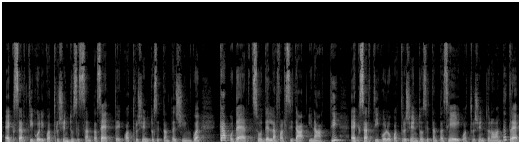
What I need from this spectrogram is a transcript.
ex articoli 467-475. Capo terzo della falsità in atti, ex articolo 476-493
